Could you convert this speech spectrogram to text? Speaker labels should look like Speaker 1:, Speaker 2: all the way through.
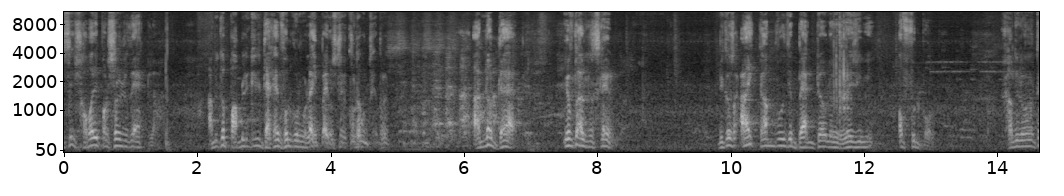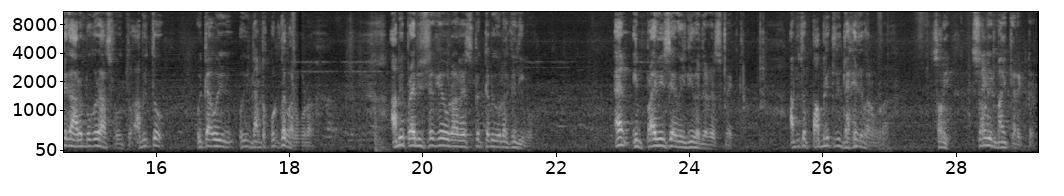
Speaker 1: এসে সবারই পার্সোনালিটি তো এক না আমি তো পাবলিকলি দেখায় ফোন করব, লাইফ প্রাইম মিনিস্টারের কথা বলতে I am not that you have to understand because I come with a background regime of football স্বাধীনতা থেকে আরম্ভ করে আজ পর্যন্ত আমি তো ওইটা ওই ওই নাটক করতে পারব না। আমি প্রাইম মিনিস্টারকে ওনার রেসপেক্ট আমি ওনাকে দিব। And in privacy I will give the respect আমি তো পাবলিকলি দেখাতে পারব না। Sorry sorry in my character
